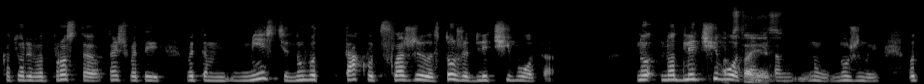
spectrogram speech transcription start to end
которые вот просто, знаешь, в, этой, в этом месте, ну вот так вот сложилось, тоже для чего-то. Но, но для чего-то они там ну, нужны. Вот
